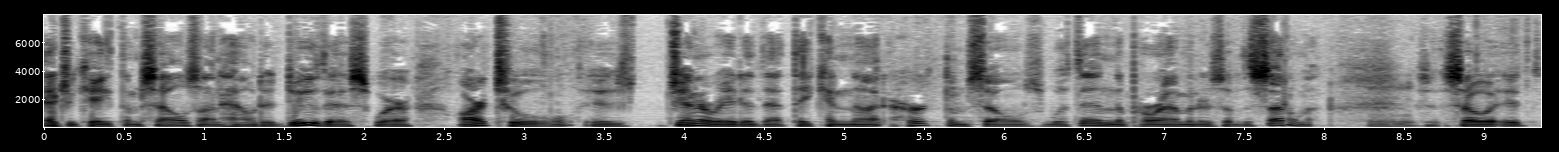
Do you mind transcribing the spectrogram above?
educate themselves on how to do this, where our tool is generated that they cannot hurt themselves within the parameters of the settlement. Mm-hmm. So it,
